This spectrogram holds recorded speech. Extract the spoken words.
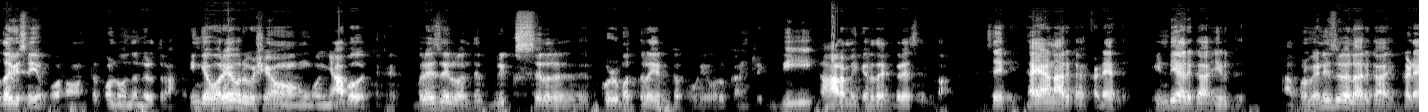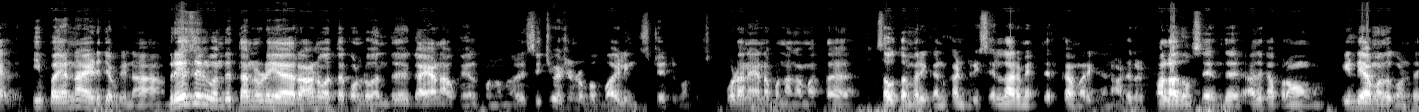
உதவி செய்ய போகிறோம்ன்ட்டு கொண்டு வந்து நிறுத்துறாங்க. இங்கே ஒரே ஒரு விஷயம் உங்கள் ஞாபகத்துக்கு. பிரேசில் வந்து பிரிக்ஸ் குழுமத்தில் இருக்கக்கூடிய ஒரு கண்ட்ரி பி ஆரம்பிக்கிறதே பிரேசில் தான். சரி கயானா இருக்கா? கிடையாது. இந்தியா இருக்கா? இருக்குது அப்புறம் வெனிசுவேலா இருக்கா? கிடையாது. இப்ப என்ன ஆயிடுச்சு அப்படின்னா பிரேசில் வந்து தன்னுடைய ராணுவத்தை கொண்டு வந்து கயானாவுக்கு ஹெல்ப் பண்ண மாதிரி சுச்சுவேஷன் ரொம்ப பாய்லிங் ஸ்டேட்டுக்கு வந்துச்சு. உடனே என்ன பண்ணாங்க மற்ற சவுத் அமெரிக்கன் கண்ட்ரிஸ் எல்லாருமே தெற்கு அமெரிக்க நாடுகள் பலதும் சேர்ந்து அதுக்கப்புறம் இந்தியா முதற்கொண்டு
